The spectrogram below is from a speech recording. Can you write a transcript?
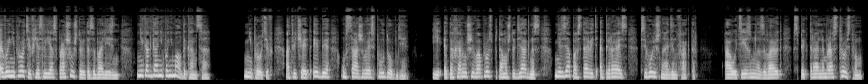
«Вы не против, если я спрошу, что это за болезнь? Никогда не понимал до конца». «Не против», — отвечает Эбби, усаживаясь поудобнее. И это хороший вопрос, потому что диагноз нельзя поставить, опираясь всего лишь на один фактор. Аутизм называют спектральным расстройством.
